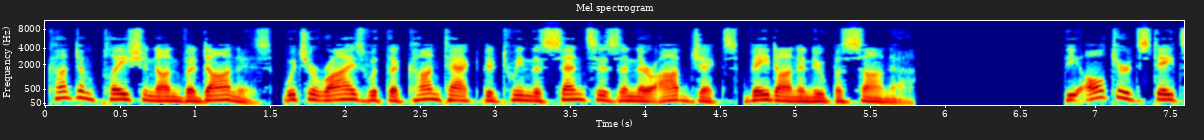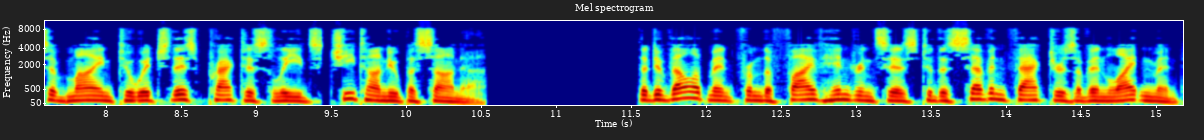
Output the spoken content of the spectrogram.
Contemplation on Vedanas, which arise with the contact between the senses and their objects The altered states of mind to which this practice leads The development from the five hindrances to the seven factors of enlightenment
